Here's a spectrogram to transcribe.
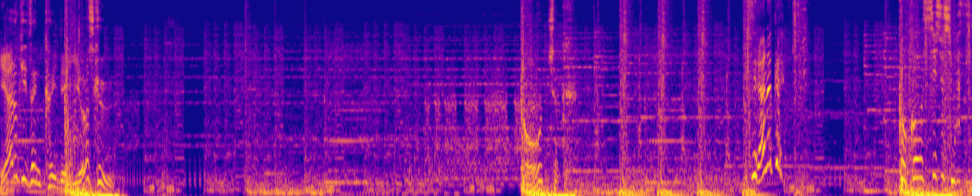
やる気全開でよろしく。到着。貫く。ここを死守します。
